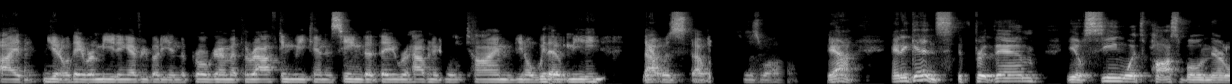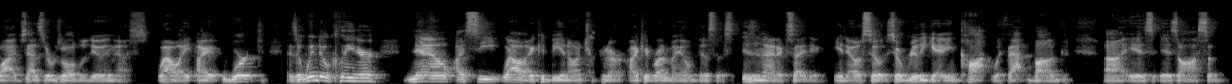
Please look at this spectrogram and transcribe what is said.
I, you know, they were meeting everybody in the program at the rafting weekend and seeing that they were having a great time, you know, without me, that yeah. was that was as well. Yeah. And again, for them, you know, seeing what's possible in their lives as a result of doing this. Wow, I, I, worked as a window cleaner. Now I see, wow, I could be an entrepreneur. I could run my own business. Isn't that exciting? You know, so so really getting caught with that bug uh, is is awesome.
